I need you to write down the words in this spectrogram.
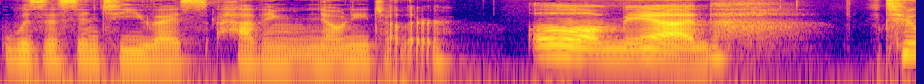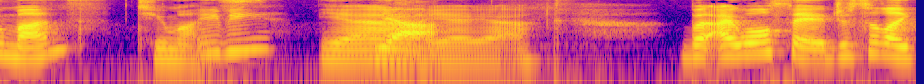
was this into you guys having known each other? Oh man. 2 months? Two months, Maybe? Yeah, Yeah. yeah, yeah. But I will say just to like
